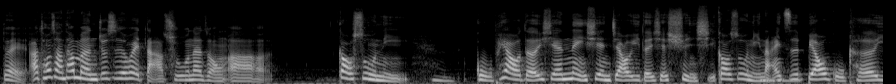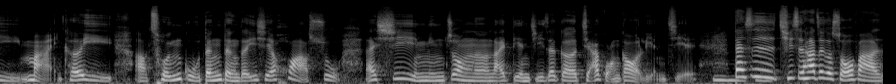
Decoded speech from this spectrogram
对啊，通常他们就是会打出那种呃，告诉你，嗯。股票的一些内线交易的一些讯息，告诉你哪一支标股可以买，可以啊存股等等的一些话术，来吸引民众呢来点击这个假广告的链接。嗯、但是其实他这个手法，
